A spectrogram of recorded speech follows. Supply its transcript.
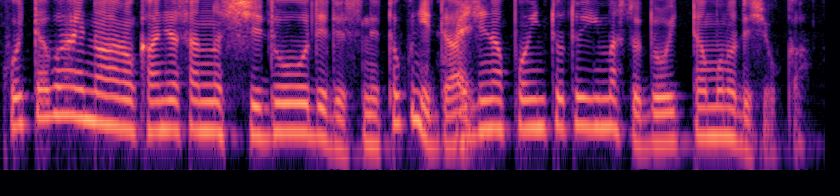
こういった場合のあの患者さんの指導でですね特に大事なポイントといいますとどういったものでしょうか？はい。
